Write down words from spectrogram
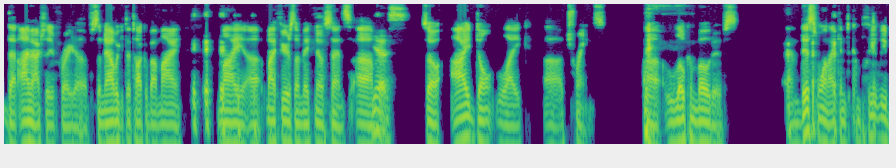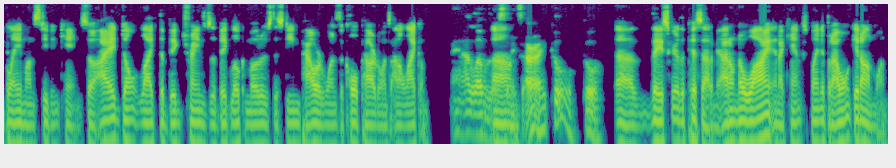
that I'm actually afraid of. So now we get to talk about my my uh, my fears that make no sense. Um, yes. So I don't like uh, trains, uh, locomotives, and this one I can completely blame on Stephen King. So I don't like the big trains, the big locomotives, the steam powered ones, the coal powered ones. I don't like them. Man, I love those um, things. All right, cool, cool. Uh, they scare the piss out of me. I don't know why, and I can't explain it, but I won't get on one.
